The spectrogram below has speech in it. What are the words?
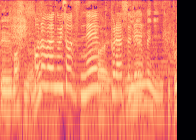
てますよね。この番組そうですね、はい、プラスで。2年目に突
